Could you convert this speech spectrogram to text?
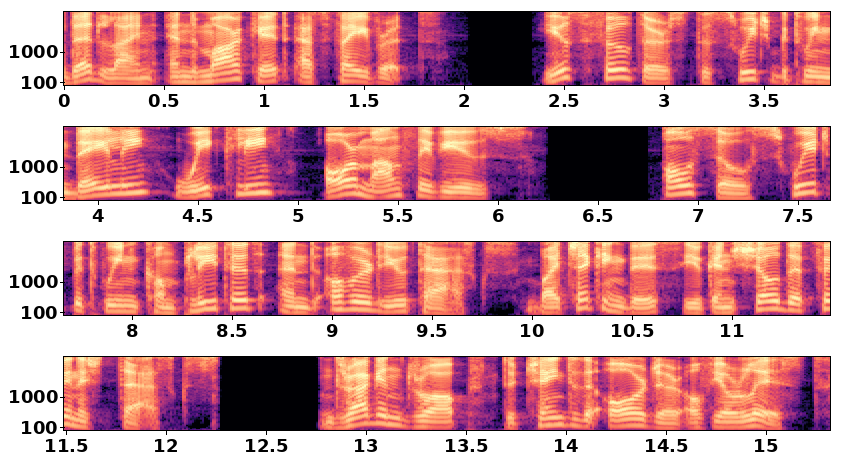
deadline and mark it as favorite. Use filters to switch between daily, weekly or monthly views. Also, switch between completed and overdue tasks. By checking this, you can show the finished tasks. Drag and drop to change the order of your list.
